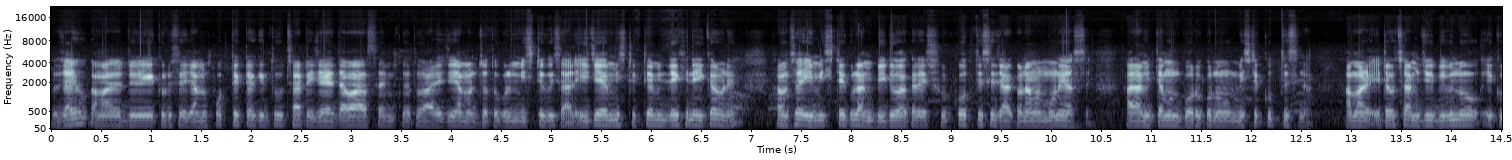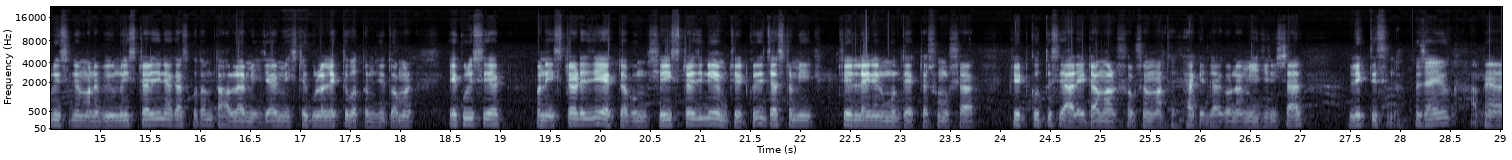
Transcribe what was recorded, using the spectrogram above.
তো যাই হোক, আমার যদি করেছে যে আমার প্রত্যেকটা কিন্তু চার্ট এই জায়গায় দেওয়া আছে, আমি কিন্তু আর এই যে আমার যতগুলো মিস্টেক হয়েছে, আর এই যে মিস্টেকটি আমি লিখি না এই কারণে, কারণ হচ্ছে এই মিস্টেকগুলো আমি ভিডিও আকারে শ্যুট করতেছি, যার কারণে আমার মনে আছে। আর আমি তেমন বড় কোনো মিস্টেক করতেছি না। আমার এটা হচ্ছে আমি যদি বিভিন্ন একুরেসি মানে বিভিন্ন স্ট্র্যাটেজি নিয়ে কাজ করতাম, তাহলে আমি যে মিস্টেকগুলো লিখতে পারতাম। যেহেতু আমার একুরেসি এক মানে স্ট্র্যাটেজি একটা, এবং সেই স্ট্র্যাটেজি নিয়ে আমি ট্রেড করি জাস্ট আমি ট্রেড লাইনের মধ্যে একটা সমস্যা ট্রেড করতেছি, আর এটা আমার সবসময় মাথায় থাকে, যার কারণে আমি এই জিনিসটা আর লিখতেছি না তো যাই হোক, আপনারা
